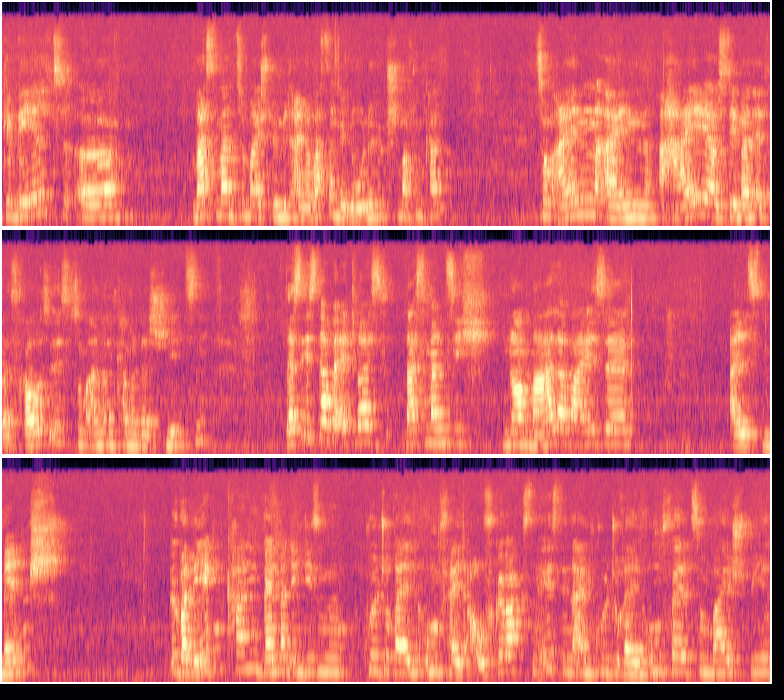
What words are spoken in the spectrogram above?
gewählt, äh, was man zum Beispiel mit einer Wassermelone hübsch machen kann. Zum einen ein Hai, aus dem man etwas raus ist, zum anderen kann man das schnitzen. Das ist aber etwas, was man sich normalerweise als Mensch überleben kann, wenn man in diesem kulturellen Umfeld aufgewachsen ist, in einem kulturellen Umfeld zum Beispiel,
